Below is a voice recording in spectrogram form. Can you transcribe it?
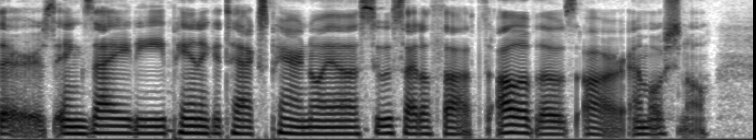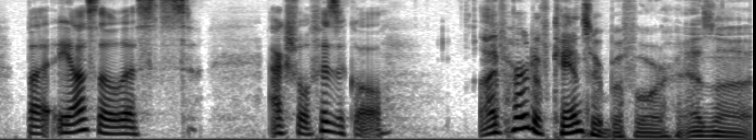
there's anxiety, panic attacks, paranoia, suicidal thoughts. All of those are emotional. But he also lists actual physical. I've heard of cancer before, as uh,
